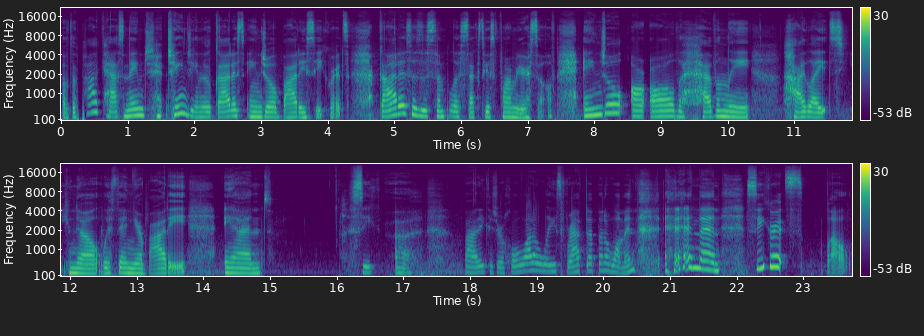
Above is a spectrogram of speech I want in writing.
of the podcast, name ch- changing the Goddess Angel Body Secrets. Goddess is the simplest, sexiest form of yourself. Angel are all the heavenly highlights, you know, within your body. And seek uh, body because you're a whole lot of lace wrapped up in a woman. and then secrets, well,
